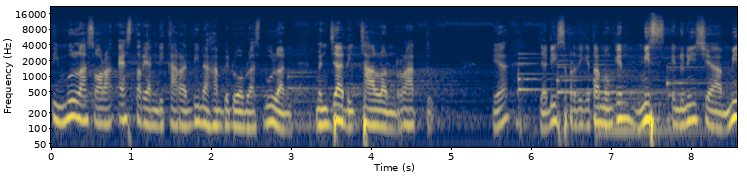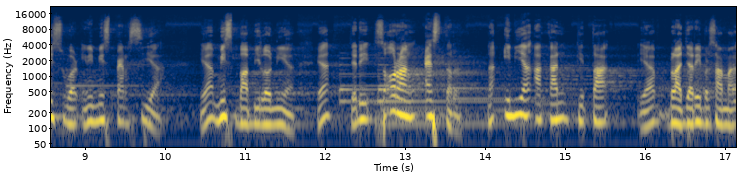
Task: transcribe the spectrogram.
Timbullah seorang Esther yang dikarantina hampir 12 bulan menjadi calon ratu. Ya, jadi seperti kita mungkin Miss Indonesia, Miss World, ini Miss Persia, ya, Miss Babilonia, ya. Jadi seorang Esther. Nah, ini yang akan kita ya belajari bersama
